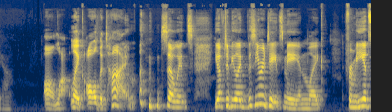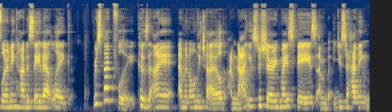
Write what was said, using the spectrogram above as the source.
yeah. a lot like all the time. So it's you have to be like this irritates me and like for me it's learning how to say that like respectfully because i am an only child i'm not used to sharing my space i'm used to having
